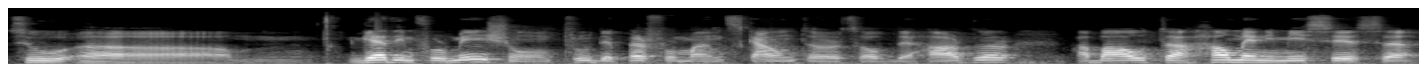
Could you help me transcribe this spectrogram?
to um, get information through the performance counters of the hardware about uh, how many misses uh,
